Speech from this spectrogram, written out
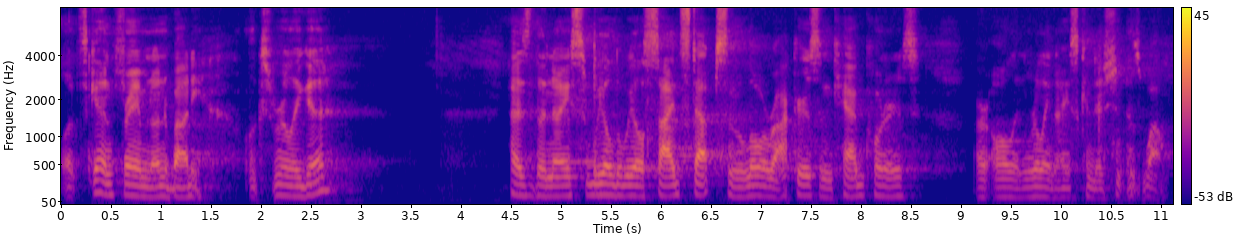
Once again, frame and underbody looks really good. Has the nice wheel-to-wheel -wheel side steps and the lower rockers and cab corners are all in really nice condition as well.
